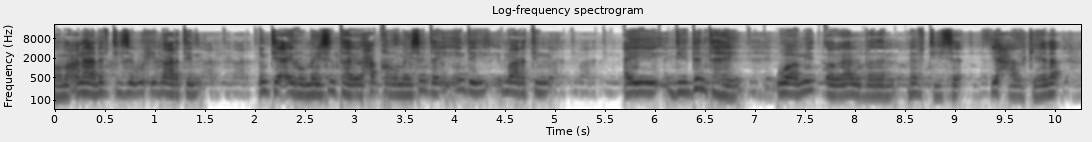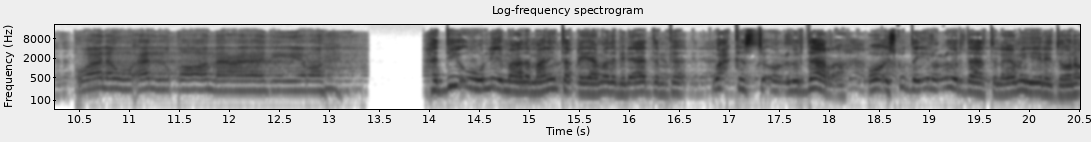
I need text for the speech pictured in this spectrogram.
oo macnaha naftiisa wixii maaratin intii ay rumaysan tahay oo xaqa rumaysan tahay intay maarata ay diidan tahay waa mid ogaal badan naftiisa iyo xaalkeeda. Haddii uu la imaado maalinta qiyaamada bini aadamka wax kasta oo cudurdaar ah oo isku day inuu cudur daarto lagama yeeli doono.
